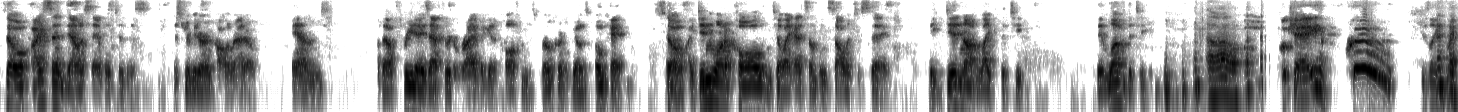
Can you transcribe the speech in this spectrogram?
So I sent down a sample to this distributor in Colorado. And about three days after it arrived, I get a call from this broker and he goes, okay, so I didn't want to call until I had something solid to say. They did not like the tea. They love the tea. Oh. okay. Whew. He's like, great.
